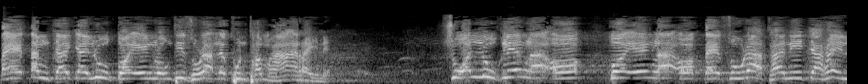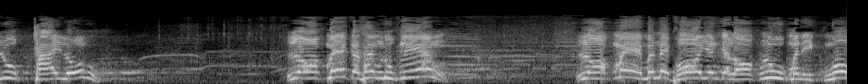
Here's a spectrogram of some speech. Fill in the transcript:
แต่ตั้งใจใจลูกตัวเองลงที่สุราษฎร์แล้วคุณทำหาอะไรเนี่ย ชวนลูกเลี้ยงลาออก ตัวเองลาออกแต่สุราษฎร์ธานีจะให้ลูกชายลง หลอกแม้กระทั่งลูกเลี้ยง หลอกแม่มันไม่พอยังจะหลอกลูกมันอีกโง่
